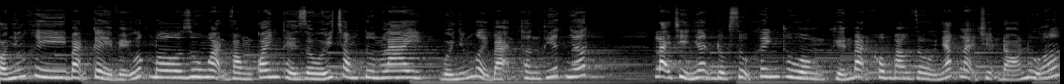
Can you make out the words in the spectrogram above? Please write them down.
Có những khi bạn kể về ước mơ du ngoạn vòng quanh thế giới trong tương lai với những người bạn thân thiết nhất, lại chỉ nhận được sự khinh thường khiến bạn không bao giờ nhắc lại chuyện đó nữa.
